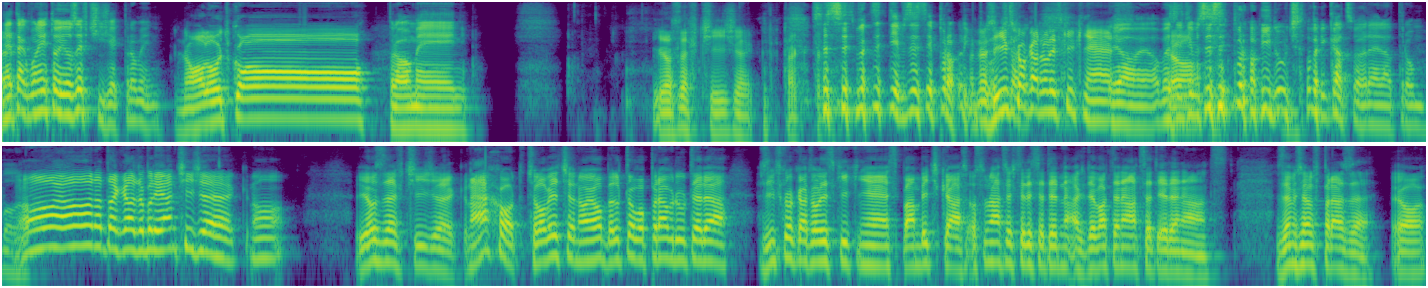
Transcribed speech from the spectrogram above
Ne, tak on je to Josef Čížek, promiň. No, Luďko! Promiň. Josef Čížek. Tak. mezi tím jsi si prohlídl. Římskokatolický kněz. Jo, jo, mezi Jo. tím jsi si prohlídl člověka, co hraje na trombon. No jo, no tak ale to byl Jan Čížek, no. Josef Čížek. Náchod, člověče, no jo, byl to opravdu teda římskokatolický kněz, pambičkář, 1841 až 1911. Zemřel v Praze, jo.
